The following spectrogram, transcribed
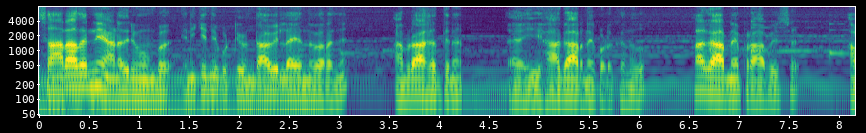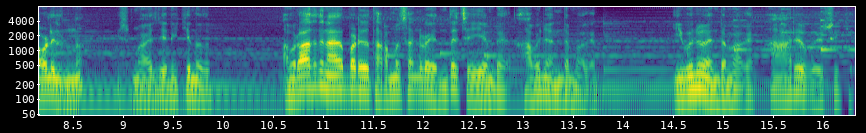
സാറ തന്നെയാണ് അതിനു മുമ്പ് എനിക്കിനി കുട്ടി ഉണ്ടാവില്ല എന്ന് പറഞ്ഞ് അബ്രാഹത്തിന് ഈ ഹാഗാറിനെ കൊടുക്കുന്നതും. ഹാഗാറിനെ പ്രാപിച്ച് അവളിൽ നിന്ന് ഇസ്മായിൽ ജനിക്കുന്നതും. അബ്രാഹത്തിനാകപ്പാടെ ഒരു ധർമ്മസങ്കടം എന്ത് ചെയ്യേണ്ടത് അവനും എന്റെ മകൻ. ഇവനും എന്റെ മകൻ. ആരെ ഉപേക്ഷിക്കും?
